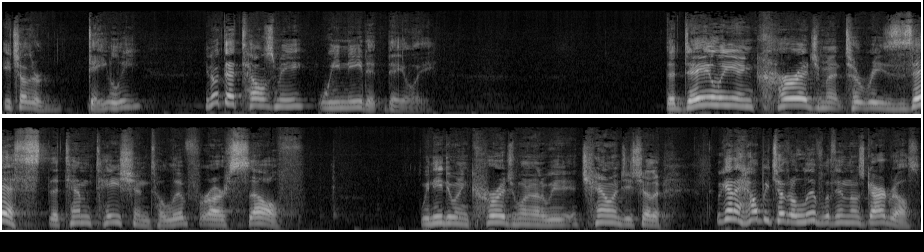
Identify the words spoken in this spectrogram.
each other daily. You know what that tells me? We need it daily. The daily encouragement to resist the temptation to live for ourselves. We need to encourage one another. We challenge each other. We got to help each other live within those guardrails.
